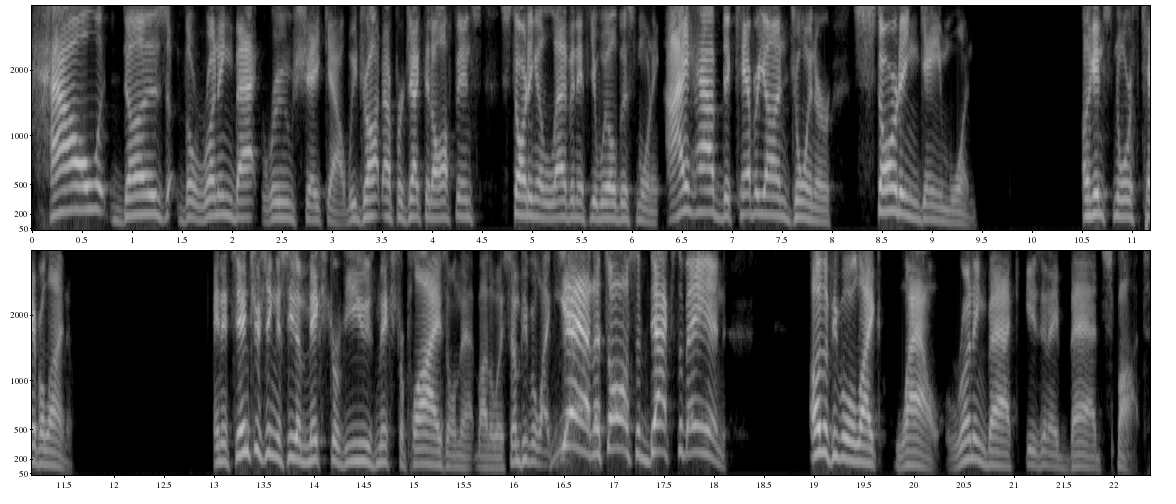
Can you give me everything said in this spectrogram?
How does the running back room shake out? We dropped our projected offense starting 11, if you will, this morning. I have Dakereon Joyner starting game one against North Carolina. And it's interesting to see the mixed reviews, mixed replies on that, by the way. Some people are like, yeah, that's awesome. Dax the man. Other people are like, wow, running back is in a bad spot.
